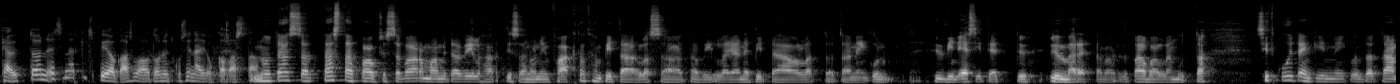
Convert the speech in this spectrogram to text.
käyttöön esimerkiksi biokaasuauto nyt, kun sinä Jukka vastaat? No tässä, tässä tapauksessa varmaan, mitä Vilhartti sanoi, niin faktathan pitää olla saatavilla ja ne pitää olla tota, niin kuin hyvin esitetty ymmärrettävällä tavalla, mutta sitten kuitenkin niin kuin, tota,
